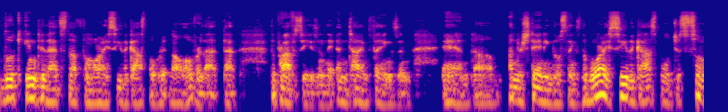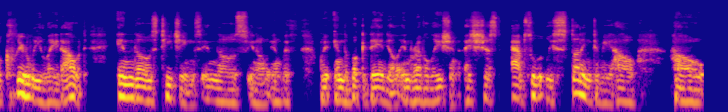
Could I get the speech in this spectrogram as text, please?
look into that stuff the more i see the gospel written all over that that the prophecies and the end time things and and um, understanding those things. The more i see the gospel just so clearly laid out in those teachings in those you know in with in the book of daniel in revelation it's just absolutely stunning to me how how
